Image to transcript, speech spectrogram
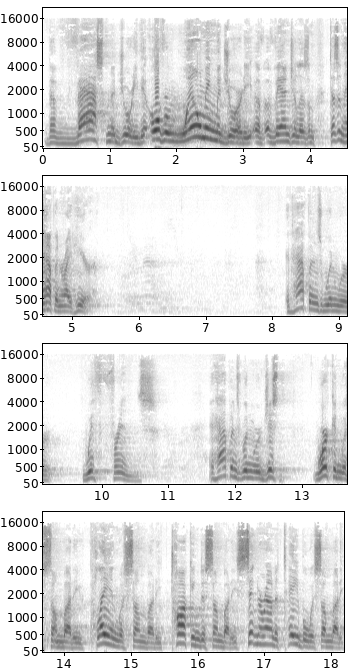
The vast majority, the overwhelming majority of evangelism doesn't happen right here. It happens when we're with friends. It happens when we're just working with somebody, playing with somebody, talking to somebody, sitting around a table with somebody.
